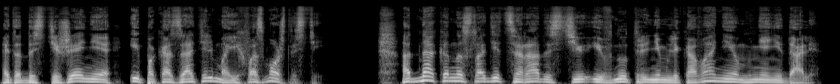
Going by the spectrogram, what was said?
Это достижение и показатель моих возможностей». Однако насладиться радостью и внутренним ликованием мне не дали.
